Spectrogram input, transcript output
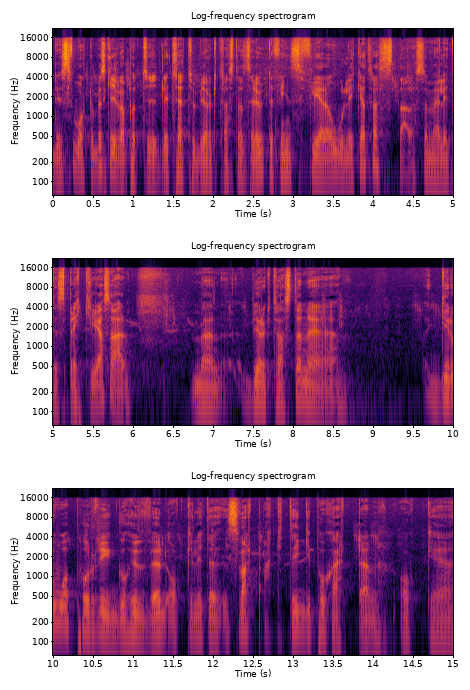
Det är svårt att beskriva på ett tydligt sätt hur björktrasten ser ut. Det finns flera olika trastar som är lite spräckliga så här. Men björktrasten är grå på rygg och huvud och lite svartaktig på stjärten. Och eh,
